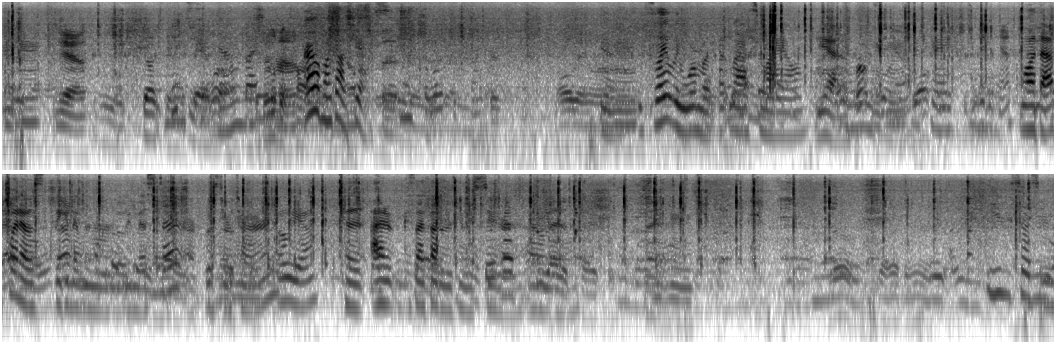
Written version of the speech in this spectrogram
Mm-hmm. Yeah. Down by It's a little bit Oh my gosh, yeah. But slightly warmer at last mile. Yeah. Okay. Well, at that point, I was thinking that we were, we missed it, our turn. Oh, yeah. Cause I, cause I thought it was gonna be sooner. I don't know. You saw some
